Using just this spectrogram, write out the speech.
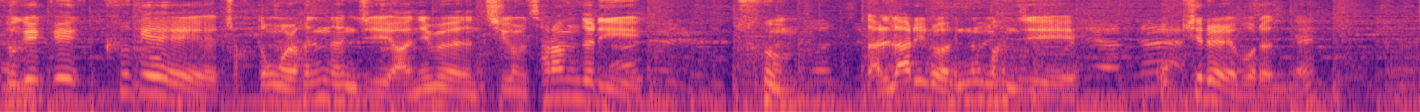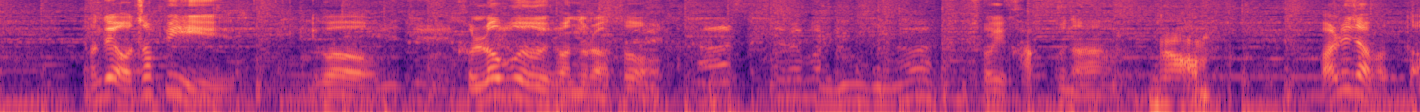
그게 꽤 크게 작동을 했는지 아니면 지금 사람들이 좀 날라리로 했는 건지 오키를 해버렸네 근데 어차피 이거 글러브 현우라서 저기 갔구나. 빨리 잡았다.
